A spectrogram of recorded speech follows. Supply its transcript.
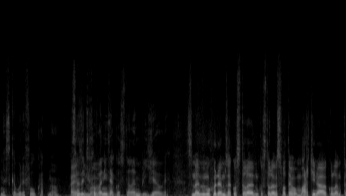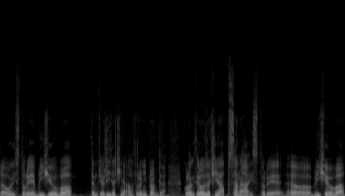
dneska bude foukat. No. A Jsme teď zima, chovaný no. za kostelem v Blížejově. Jsme mimochodem za kostelem, kostelem svatého Martina, kolem kterého historie Blížejova ten říct začíná, ale to není pravda. Kolem kterého začíná psaná historie uh, Blížejova.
